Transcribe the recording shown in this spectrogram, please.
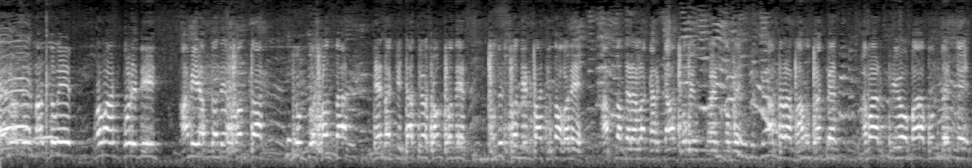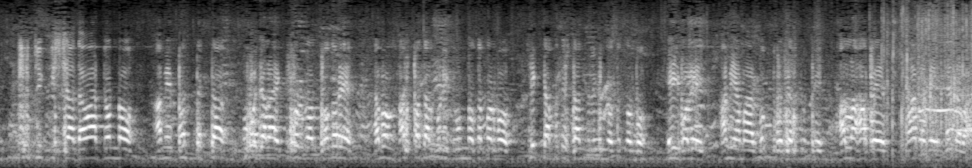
ব্যালটের মাধ্যমে প্রমাণ করে দিন, আমি আপনাদের সন্তান, যোগ্য সন্তান, যে নাকি জাতীয় সংসদের সদস্য নির্বাচিত হলে আপনাদের এলাকার কাজ হবে, উন্নয়ন হবে। আপনারা ভালো থাকবেন। আমার প্রিয় মা বোনদেরকে সুচিকিৎসা দেওয়ার জন্য আমি প্রত্যেকটা উপজেলায় কিশোরগঞ্জ সদরে এবং হাসপাতালগুলিকে উন্নত করব শিক্ষা প্রতিষ্ঠানগুলি উন্নত করব। এই বলে আমি আমার বক্তব্য শেষ করছি। আল্লাহ হাফেজ, বাংলাদেশ জিন্দাবাদ।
